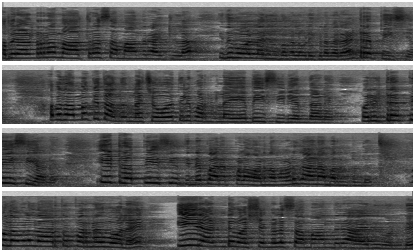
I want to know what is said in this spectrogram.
അപ്പോൾ രണ്ടെണ്ണം മാത്രം സമാന്തരമായിട്ടുള്ള ഇതുപോലുള്ള രൂപങ്ങൾ വിളിക്കുന്ന പേരാണ് ട്രപ്പീസിയം അപ്പോൾ നമുക്ക് തന്നിട്ടുള്ള ചോദ്യത്തിൽ പറഞ്ഞിട്ടുള്ള എ ബി സി ഡി എന്താണ്? ഒരു ട്രപ്പീസിയാണ് ഈ ട്രപ്പീസിയത്തിന്റെ പരപ്പളവാണ് നമ്മളോട് കാണാൻ പറഞ്ഞിട്ടുണ്ട്. അപ്പോൾ നമ്മൾ നേരത്തെ പറഞ്ഞതുപോലെ ഈ രണ്ട് വശങ്ങൾ സമാന്തരം ആയതുകൊണ്ട്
